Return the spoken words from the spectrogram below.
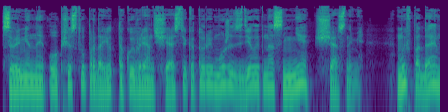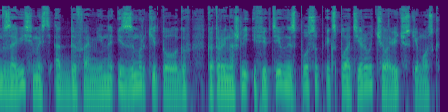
Современное общество продает такой вариант счастья, который может сделать нас несчастными. Мы впадаем в зависимость от дофамина из-за маркетологов, которые нашли эффективный способ эксплуатировать человеческий мозг.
